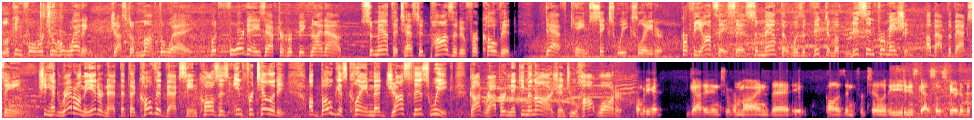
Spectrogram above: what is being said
looking forward to her wedding just a month away. But four days after her big night out, Samantha tested positive for COVID. Death came six weeks later. Her fiance says Samantha was a victim of misinformation about the vaccine. She had read on the internet that the COVID vaccine causes infertility, a bogus claim that just this week got rapper Nicki Minaj into hot water. Somebody had got it into her mind that it caused infertility. She just got so scared of it.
